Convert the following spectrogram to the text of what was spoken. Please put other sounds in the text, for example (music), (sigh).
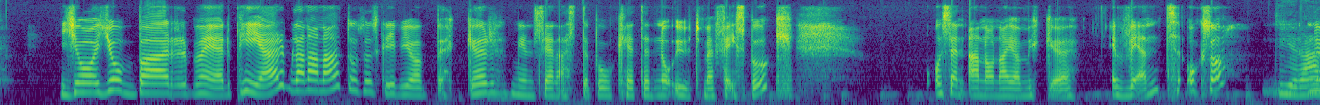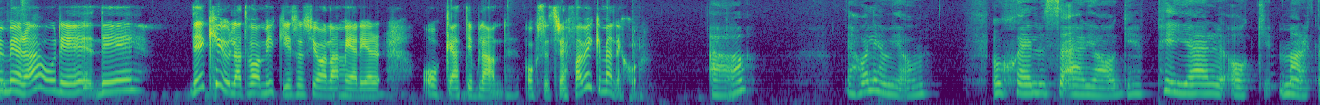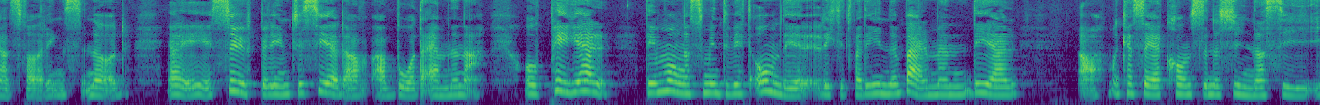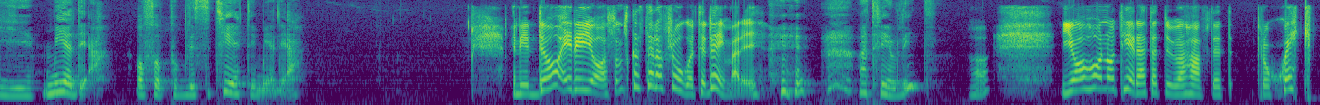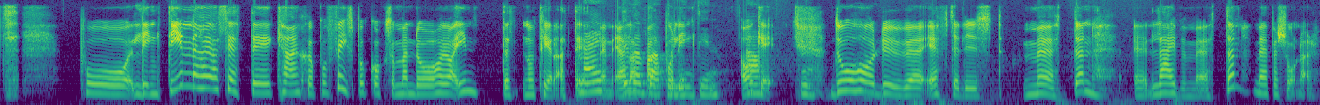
Jag jobbar med PR bland annat och så skriver jag böcker. Min senaste bok heter Nå ut med Facebook. Och sen anordnar jag mycket event också numera och det, det, det är kul att vara mycket i sociala medier och att ibland också träffa mycket människor. Ja, det håller jag med om. Och själv så är jag PR och marknadsföringsnörd. Jag är superintresserad av, av båda ämnena. Och PR, det är många som inte vet om det riktigt vad det innebär men det är ja, man kan säga konsten att synas i, i media och få publicitet i media. Men idag är det jag som ska ställa frågor till dig Marie. (laughs) Vad trevligt. Ja. Jag har noterat att du har haft ett projekt på LinkedIn har jag sett det, kanske på Facebook också men då har jag inte noterat det. Nej, men i alla det var fall bara på LinkedIn. Okej, okay. ja. mm. då har du eh, efterlyst möten, eh, live-möten med personer.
